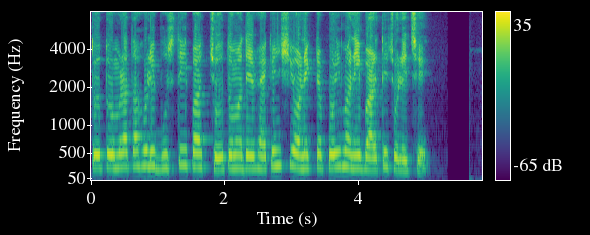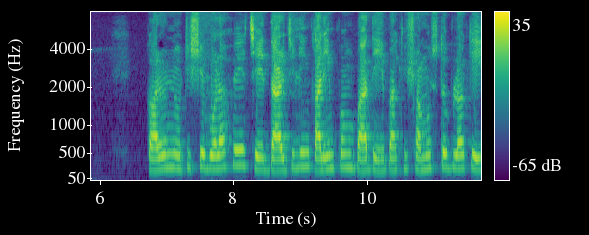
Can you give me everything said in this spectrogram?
তো তোমরা তাহলে বুঝতেই পারছ, তোমাদের ভ্যাকেন্সি অনেকটা পরিমাণে বাড়তে চলেছে। কারণ নোটিশে বলা হয়েছে, দার্জিলিং, কালিম্পং বাদে বাকি সমস্ত ব্লকেই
